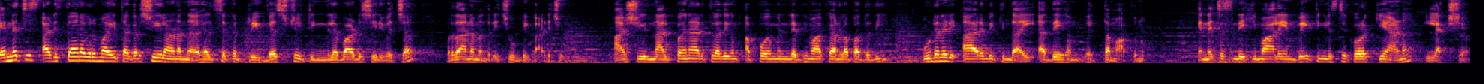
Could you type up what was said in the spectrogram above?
എൻ എച്ച് എസ് അടിസ്ഥാനപരമായി തകർച്ചയിലാണെന്ന് ഹെൽത്ത് സെക്രട്ടറി വെസ്റ്റ് നിലപാട് ശരിവെച്ച പ്രധാനമന്ത്രി ചൂണ്ടിക്കാണിച്ചു. ആഴ്ചയിൽ നാൽപ്പതിനായിരത്തിലധികം അപ്പോയിന്റ്മെന്റ് ലഭ്യമാക്കാനുള്ള പദ്ധതി ഉടനടി ആരംഭിക്കുന്നതായി അദ്ദേഹം വ്യക്തമാക്കുന്നു. എൻ എച്ച് എസിന്റെ ഹിമാലയൻ വെയിറ്റിംഗ് ലിസ്റ്റ് കുറയ്ക്കുകയാണ് ലക്ഷ്യം.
